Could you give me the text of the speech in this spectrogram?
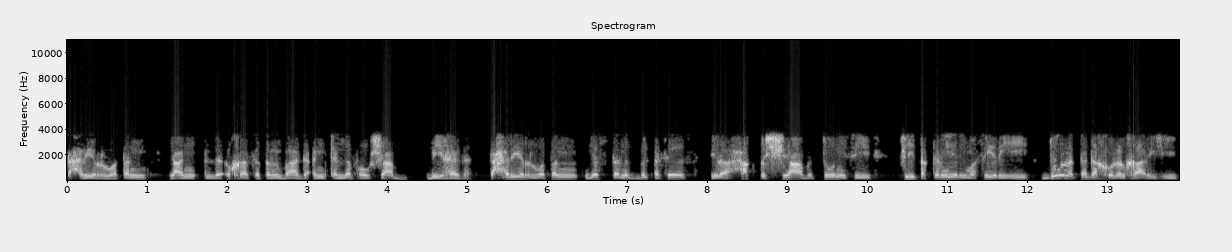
تحرير الوطن يعني خاصة بعد أن كلفه الشعب بهذا. تحرير الوطن يستند بالأساس إلى حق الشعب التونسي في تقرير مصيره دون التدخل الخارجي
